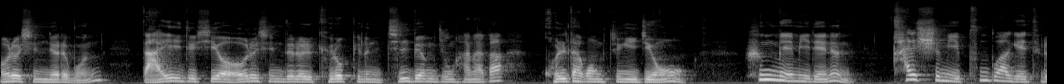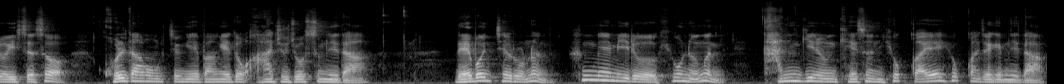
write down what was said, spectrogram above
어르신 여러분, 나이 드시어 어르신들을 괴롭히는 질병 중 하나가 골다공증이지요. 흑메밀에는 칼슘이 풍부하게 들어있어서 골다공증 예방에도 아주 좋습니다. 네 번째로는 흑메밀의 효능은 간 기능 개선 효과에 효과적입니다.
